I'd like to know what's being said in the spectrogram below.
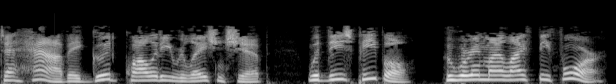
to have a good quality relationship with these people who were in my life before.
